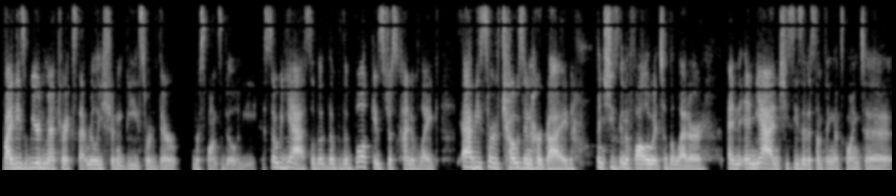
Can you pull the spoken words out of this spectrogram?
by these weird metrics that really shouldn't be sort of their responsibility. So yeah, so the, the the book is just kind of like Abby's sort of chosen her guide and she's going to follow it to the letter. And and yeah, and she sees it as something that's going to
